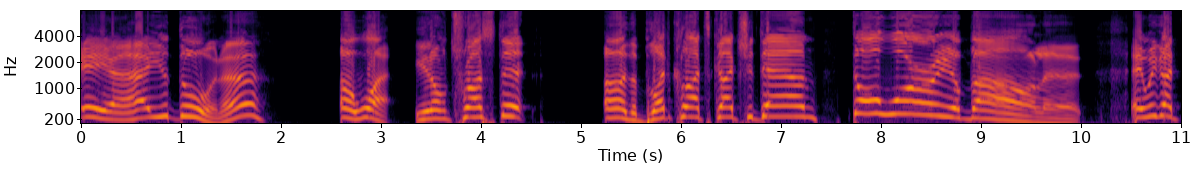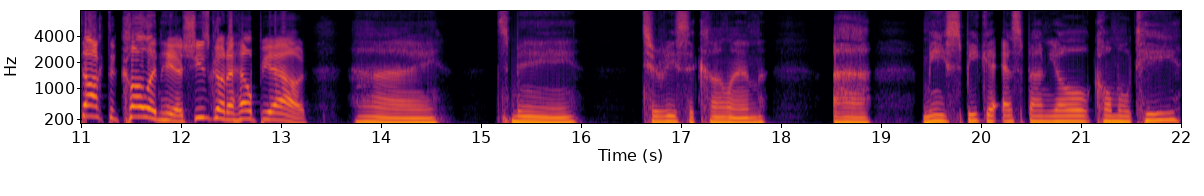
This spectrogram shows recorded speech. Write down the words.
hey uh, how you doing huh oh what you don't trust it oh the blood clots got you down don't worry about it. Hey, we got Dr. Cullen here. She's going to help you out. Hi, it's me, Teresa Cullen. Uh, me speak Espanol como ti.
